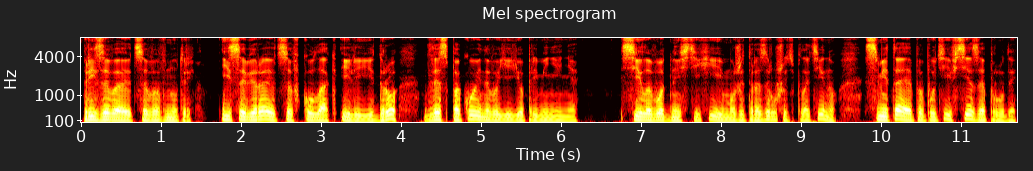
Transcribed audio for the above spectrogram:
призываются вовнутрь и собираются в кулак или ядро для спокойного ее применения. Сила водной стихии может разрушить плотину, сметая по пути все запруды,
